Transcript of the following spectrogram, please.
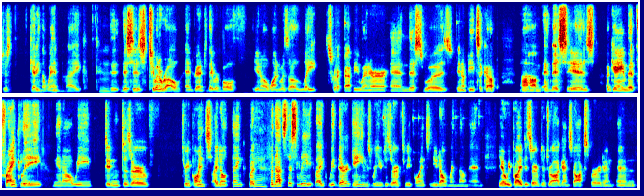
just getting the win. Like Hmm. Th- this is two in a row, and granted, they were both. You know, one was a late scrappy winner, and this was in a pizza cup. Um, and this is a game that, frankly, you know, we didn't deserve three points. I don't think, but yeah. but that's this league. Like, we, there are games where you deserve three points and you don't win them, and you know, we probably deserved a draw against Oxford and and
